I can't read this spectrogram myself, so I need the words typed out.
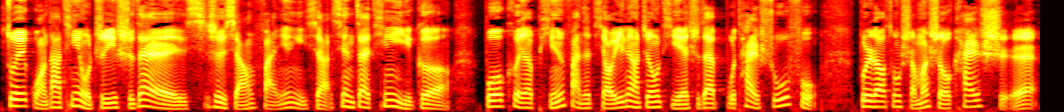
作为广大听友之一，实在是想反映一下，现在听一个。播客要频繁的调音量，这种体验实在不太舒服。不知道从什么时候开始，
